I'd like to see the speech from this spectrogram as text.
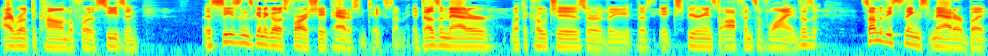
I wrote the column before the season. This season's going to go as far as Shea Patterson takes them. It doesn't matter what the coach is or the, the experienced offensive line. It doesn't. Some of these things matter, but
